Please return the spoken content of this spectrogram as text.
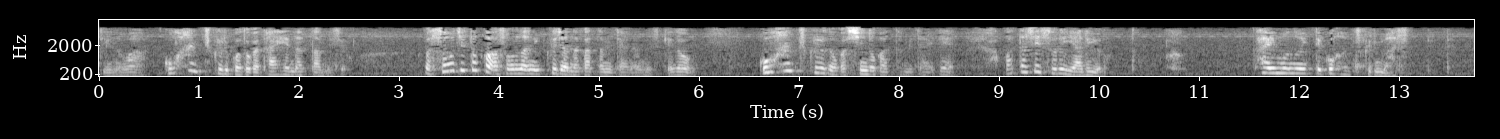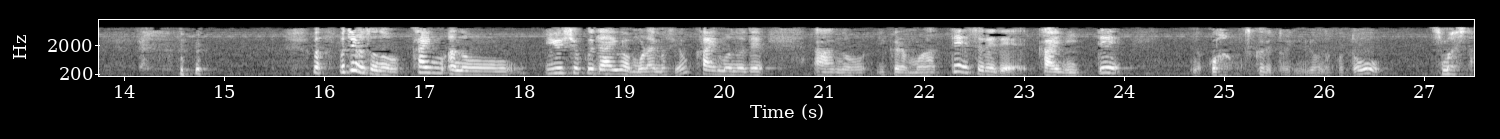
ていうのはご飯作ることが大変だったんですよ、まあ、掃除とかはそんなに苦じゃなかったみたいなんですけどご飯作るのがしんどかったみたいで私それやるよと。買い物行ってご飯作りますって言って。まあ、もちろんその買いあの夕食代はもらえますよ。買い物であのいくらもらってそれで買いに行ってご飯を作るというようなことをしました。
